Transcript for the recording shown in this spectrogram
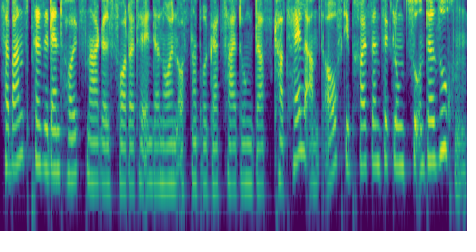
Verbandspräsident Holznagel forderte in der neuen Osnabrücker Zeitung das Kartellamt auf, die Preisentwicklung zu untersuchen.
